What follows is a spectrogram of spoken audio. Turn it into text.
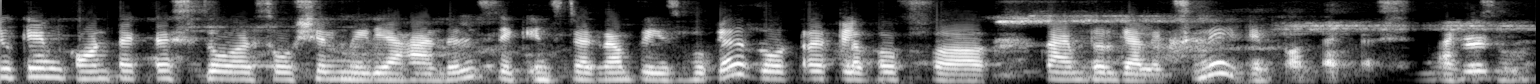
You can contact us through our social media handles like Instagram ஃபேஸ்புக்கில் ரோட்ரா கிளப் ஆஃப் கோயம்புத்தூர் கேலக்ஸின்னு you can contact us thank you so much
